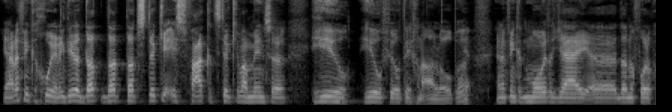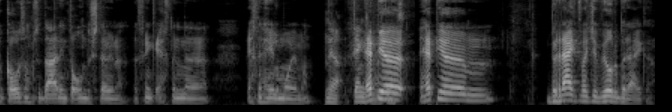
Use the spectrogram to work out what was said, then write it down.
ja, dat vind ik een goeie. En ik denk dat dat, dat dat stukje is vaak het stukje waar mensen heel, heel veel tegenaan lopen. Ja. En dan vind ik het mooi dat jij eh, dan ervoor hebt gekozen om ze daarin te ondersteunen. Dat vind ik echt een, eh, echt een hele mooie, man. Ja, thanks Heb man, thanks. je, heb je mm, bereikt wat je wilde bereiken?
